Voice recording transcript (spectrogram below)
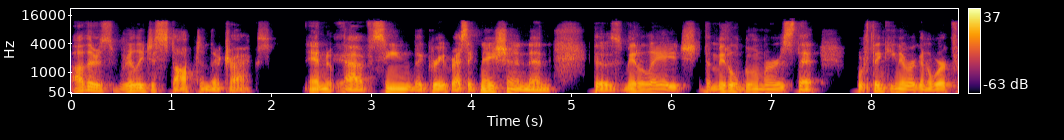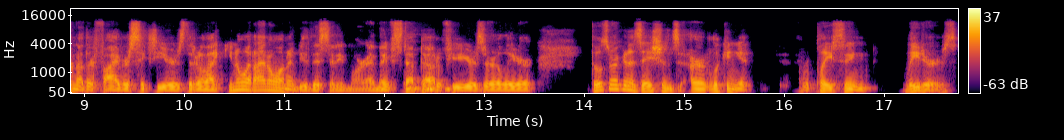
Others really just stopped in their tracks. And I've seen the great resignation and those middle aged, the middle boomers that were thinking they were going to work for another five or six years that are like, you know what, I don't want to do this anymore. And they've stepped out a mm-hmm. few years earlier. Those organizations are looking at replacing leaders,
